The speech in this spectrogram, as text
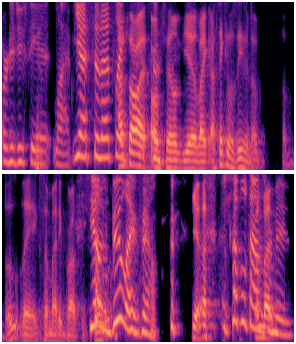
or did you see it live? Yeah, so that's like I saw it so- on film. Yeah, like I think it was even a, a bootleg somebody brought to yeah, school. bootleg film. yeah. So a couple times Somebody- removed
